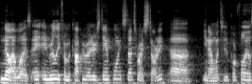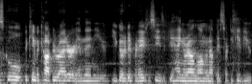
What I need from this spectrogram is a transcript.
No, I was, and, really from a copywriter standpoint, so that's where I started. Uh, you know, I went through the portfolio school, became a copywriter, and then you you go to different agencies. If you hang around long enough, they start to give you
